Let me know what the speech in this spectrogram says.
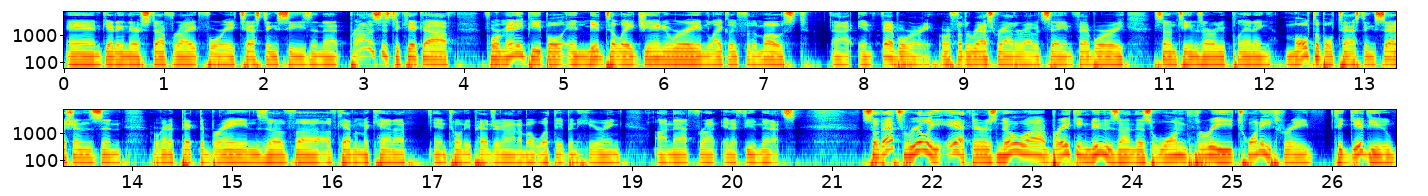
and getting their stuff right for a testing season that promises to kick off for many people in mid to late January and likely for the most uh, in February, or for the rest, rather, I would say in February. Some teams are already planning multiple testing sessions, and we're going to pick the brains of uh, of Kevin McKenna and Tony Pedregon about what they've been hearing on that front in a few minutes. So that's really it. There is no uh, breaking news on this 1 3 23 to give you,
